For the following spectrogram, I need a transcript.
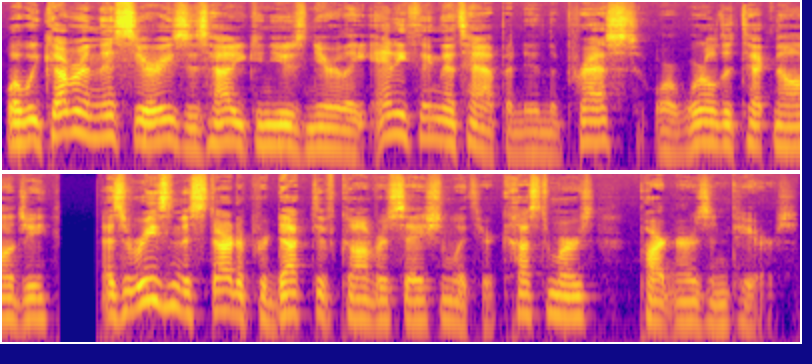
What we cover in this series is how you can use nearly anything that's happened in the press or world of technology as a reason to start a productive conversation with your customers, partners, and peers.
